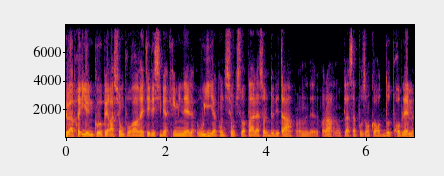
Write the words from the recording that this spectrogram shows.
Qu'après, il y a une coopération pour arrêter les cybercriminels, oui, à condition qu'ils ne soient pas à la solde de l'État. Voilà, donc là, ça pose encore d'autres problèmes.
